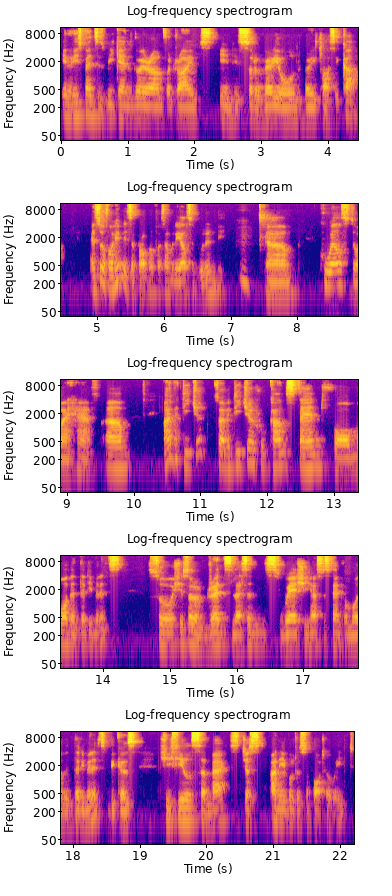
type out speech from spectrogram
you know, he spends his weekends going around for drives in his sort of very old, very classic car. And so for him, it's a problem. For somebody else, it wouldn't be. Mm. Um, who else do I have? Um, I have a teacher. So I have a teacher who can't stand for more than 30 minutes. So she sort of dreads lessons where she has to stand for more than 30 minutes because she feels her back's just unable to support her weight.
